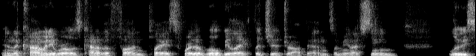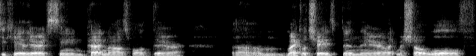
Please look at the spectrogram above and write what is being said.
in the comedy world as kind of a fun place where there will be like legit drop ins. I mean, I've seen Louis C.K. there, I've seen Patton Oswalt there. Um, Michael Che's been there, like Michelle Wolf.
